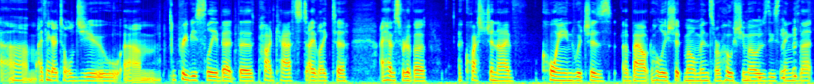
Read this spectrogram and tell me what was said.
um, i think i told you um, previously that the podcast i like to i have sort of a, a question i've coined which is about holy shit moments or hoshimos these things that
